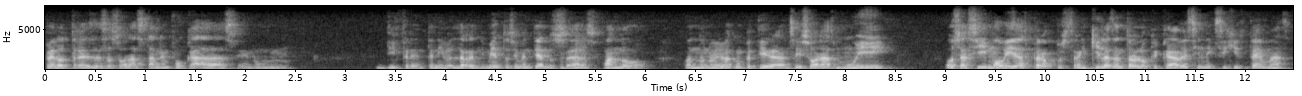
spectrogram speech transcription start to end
pero tres de esas horas están enfocadas en un diferente nivel de rendimiento, ¿sí me entiendes? O sea, cuando, cuando no iba a competir eran seis horas muy, o sea, sí movidas, pero pues tranquilas dentro de lo que cabe sin exigirte de más.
